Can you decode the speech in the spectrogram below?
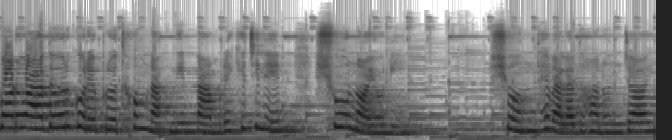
বড় আদর করে প্রথম নাতনির নাম রেখেছিলেন সুনয়নী। সন্ধেবেলা ধনঞ্জয়।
